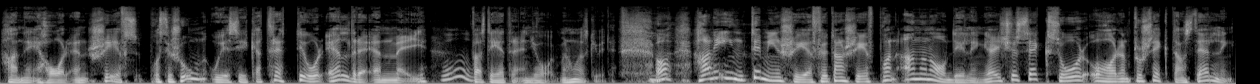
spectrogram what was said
Han är, har en chefsposition och är cirka 30 år äldre än mig. Fast det heter än jag, men hon har skrivit det. Ja, han är inte min chef utan chef på en annan avdelning. Jag är 26 år och har en projektanställning.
